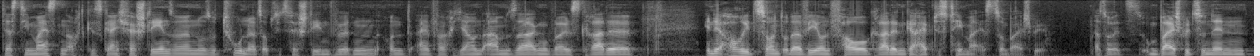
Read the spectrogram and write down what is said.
dass die meisten auch das gar nicht verstehen, sondern nur so tun, als ob sie es verstehen würden und einfach Ja und Amen sagen, weil es gerade in der Horizont oder W&V gerade ein gehyptes Thema ist zum Beispiel. Also jetzt, um Beispiel zu nennen,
